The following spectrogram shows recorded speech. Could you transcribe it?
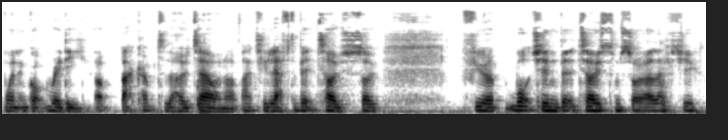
went and got ready up back up to the hotel and I actually left a bit of toast. So if you're watching bit of toast, I'm sorry I left you.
